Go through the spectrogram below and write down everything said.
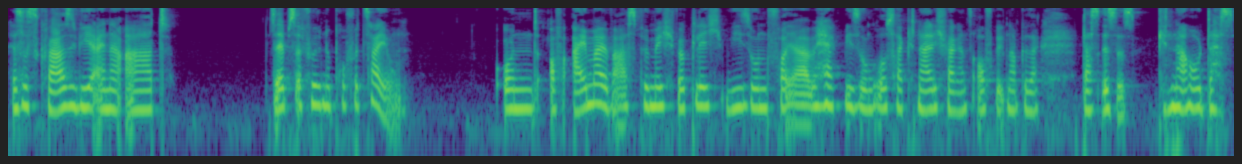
Es ist quasi wie eine Art selbsterfüllende Prophezeiung. Und auf einmal war es für mich wirklich wie so ein Feuerwerk, wie so ein großer Knall. Ich war ganz aufgeregt und habe gesagt, das ist es. Genau das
